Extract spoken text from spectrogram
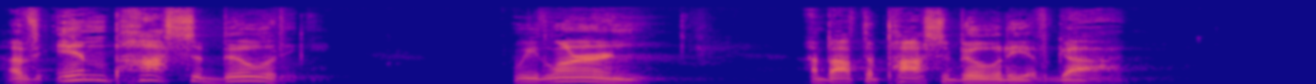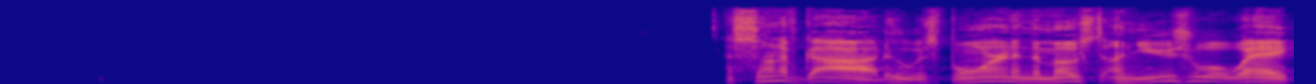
of impossibility, we learn about the possibility of God. The Son of God, who was born in the most unusual way,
